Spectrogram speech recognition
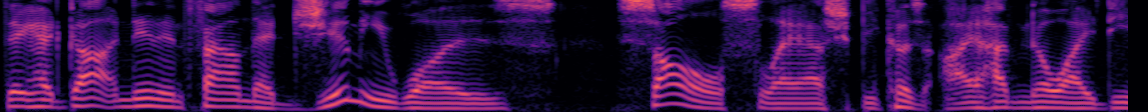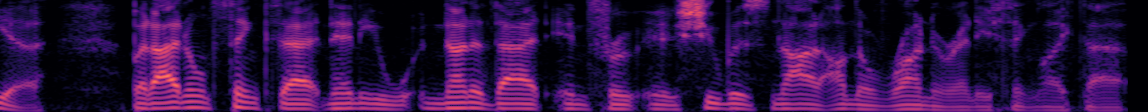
they had gotten in and found that Jimmy was Saul slash, because I have no idea but I don't think that any none of that info she was not on the run or anything like that.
